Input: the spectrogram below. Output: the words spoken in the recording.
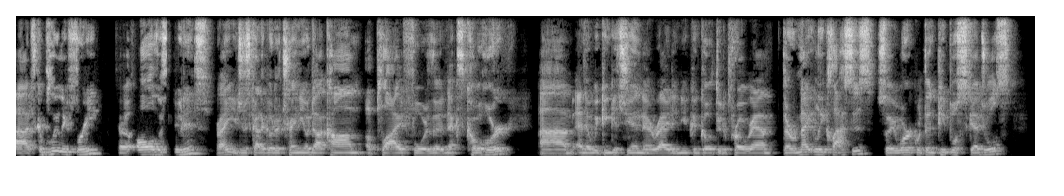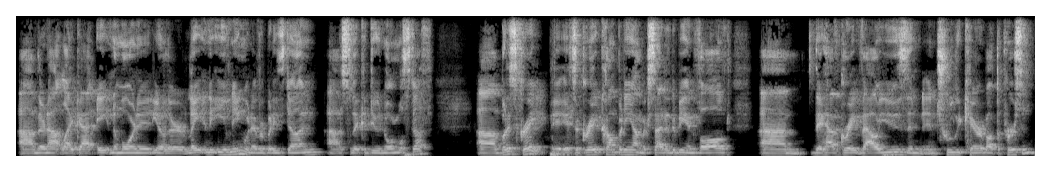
Uh, it's completely free to all the students, right? You just got to go to trainyo.com, apply for the next cohort, um, and then we can get you in there, right? And you can go through the program. They're nightly classes, so they work within people's schedules. Um, they're not like at eight in the morning, you know, they're late in the evening when everybody's done, uh, so they can do normal stuff. Um, but it's great. It's a great company. I'm excited to be involved. Um, they have great values and, and, truly care about the person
